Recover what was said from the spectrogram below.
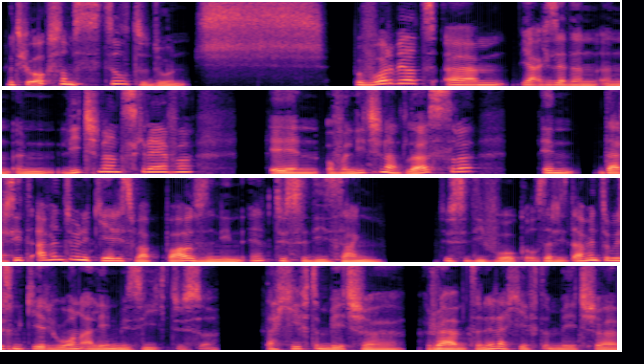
Moet je ook soms stilte doen. Bijvoorbeeld, um, ja, je bent een, een, een liedje aan het schrijven en, of een liedje aan het luisteren en daar zit af en toe een keer eens wat pauze in, hè, tussen die zang, tussen die vocals. Er zit af en toe eens een keer gewoon alleen muziek tussen. Dat geeft een beetje ruimte, hè? dat geeft een beetje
